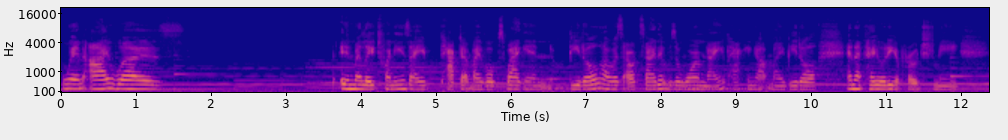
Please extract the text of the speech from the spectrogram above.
when I was in my late 20s, I packed up my Volkswagen Beetle. I was outside, it was a warm night, packing up my Beetle, and a coyote approached me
